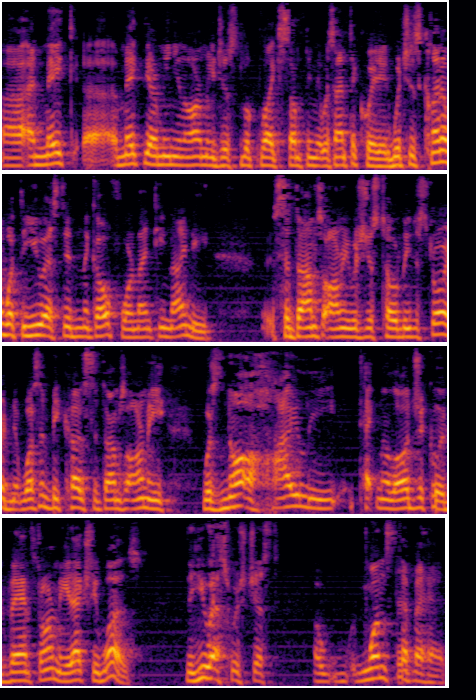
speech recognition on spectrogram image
uh, and make uh, make the Armenian army just look like something that was antiquated, which is kind of what the U.S. did in the Gulf War in 1990. Saddam's army was just totally destroyed, and it wasn't because Saddam's army was not a highly technological advanced army. It actually was. The U.S. was just a, one step ahead,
